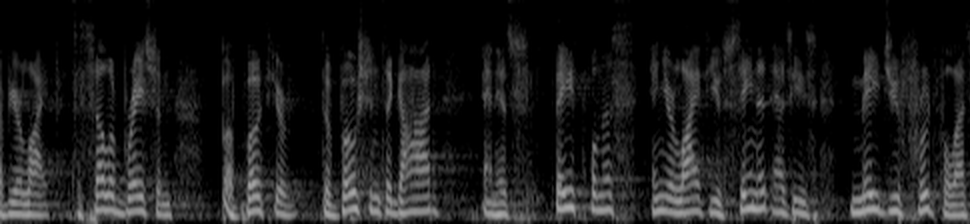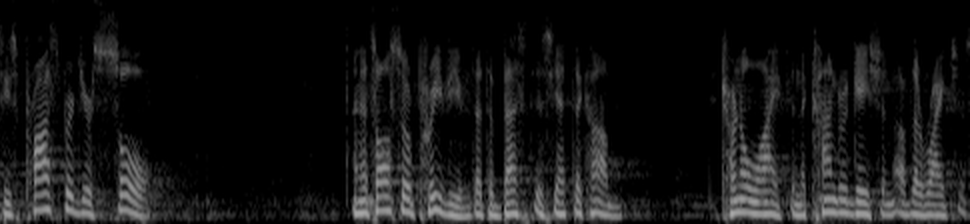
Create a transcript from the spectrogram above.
of your life, it's a celebration of both your devotion to God and His faithfulness in your life. You've seen it as He's made you fruitful, as He's prospered your soul. And it's also a preview that the best is yet to come eternal life in the congregation of the righteous.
